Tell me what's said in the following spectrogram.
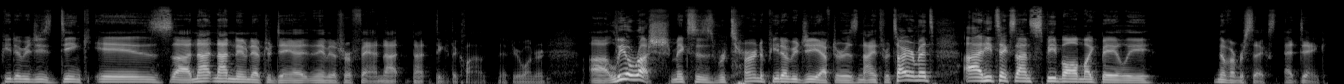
PWG's Dink is uh, not not named after Dink, named after a fan, not not Dink the Clown, if you're wondering. Uh, Lio Rush makes his return to PWG after his ninth retirement, uh, and he takes on Speedball Mike Bailey November 6th at Dink.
